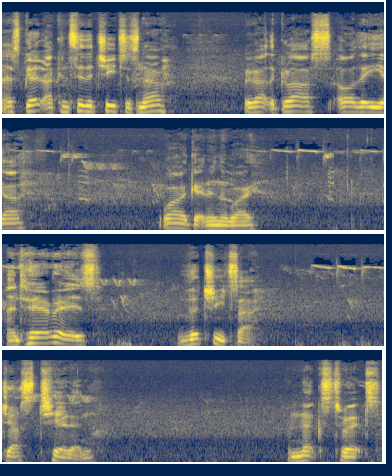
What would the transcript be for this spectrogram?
That's good. I can see the cheetahs now without the glass or the uh, wire getting in the way. And here is the cheetah just chilling. And next to it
